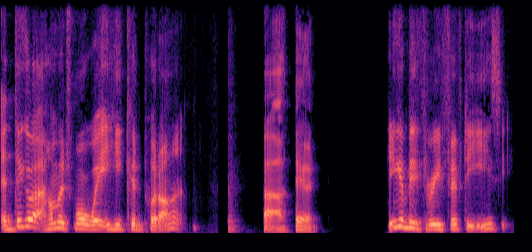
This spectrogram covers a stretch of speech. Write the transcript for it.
And think about how much more weight he could put on. Oh, dude. He could be 350 easy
